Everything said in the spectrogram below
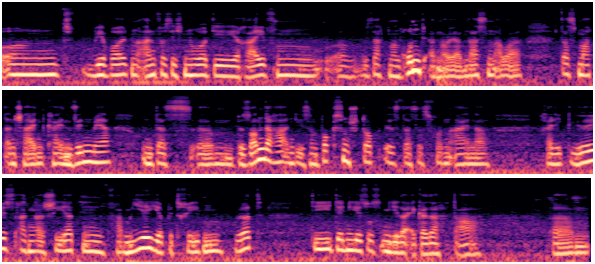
Und wir wollten an für sich nur die Reifen, äh, wie sagt man, rund erneuern lassen. Aber das macht anscheinend keinen Sinn mehr. Und das ähm, Besondere an diesem Boxenstopp ist, dass es von einer religiös engagierten Familie betrieben wird, die den Jesus in jeder Ecke da, da ähm,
